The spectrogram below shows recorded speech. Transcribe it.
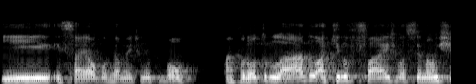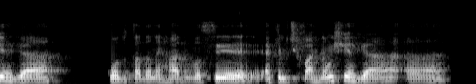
e, e sai algo realmente muito bom. Mas por outro lado, aquilo faz você não enxergar quando está dando errado, você aquilo te faz não enxergar a,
